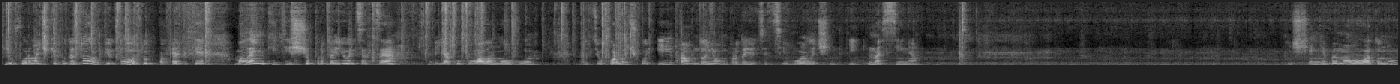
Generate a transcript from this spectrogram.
Пів формочки буде того, пів того. Тут пакетики маленькі, ті, що продаються, це я купувала нову цю формочку, і там до нього продаються ці войлочні і насіння. Ще ніби маловато, ну,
